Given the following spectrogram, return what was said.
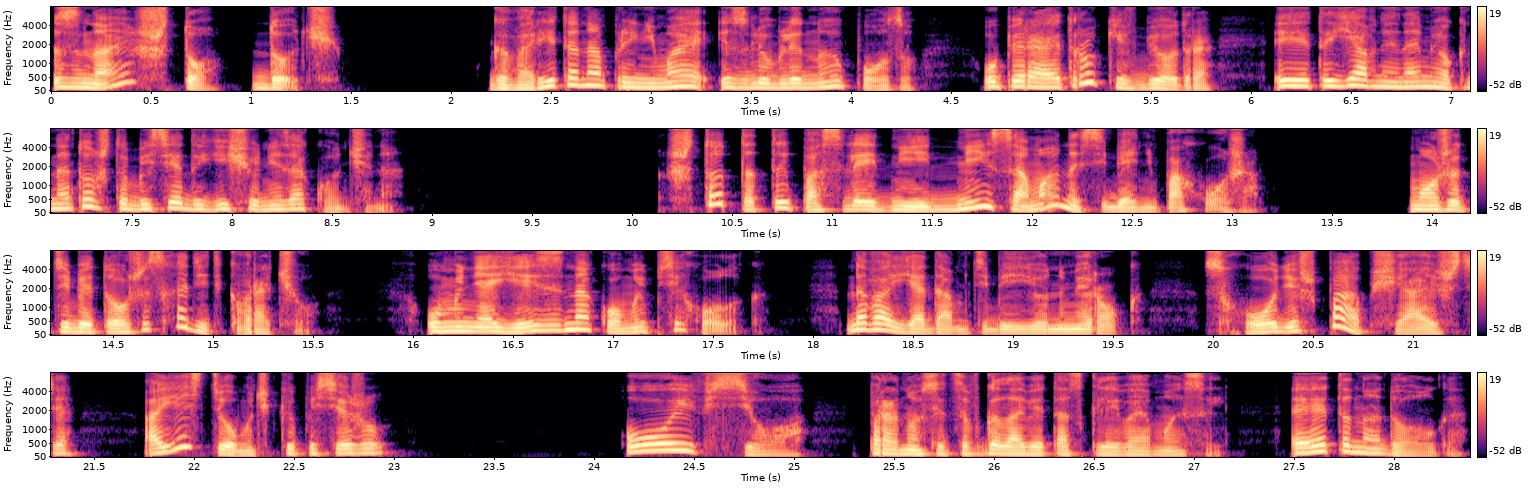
«Знаешь что, дочь?» — говорит она, принимая излюбленную позу, упирает руки в бедра, и это явный намек на то, что беседа еще не закончена. «Что-то ты последние дни сама на себя не похожа. Может, тебе тоже сходить к врачу? У меня есть знакомый психолог. Давай я дам тебе ее номерок. Сходишь, пообщаешься, а я с Тёмочкой посижу. «Ой, все, проносится в голове тоскливая мысль. «Это надолго.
